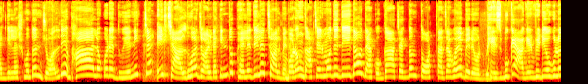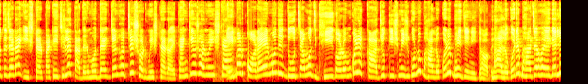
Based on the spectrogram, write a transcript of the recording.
এক গিলাস মতন জল দিয়ে ভালো করে ধুয়ে নিচ্ছে। এই চাল ধোয়া জলটা কিন্তু ফেলে দিলে চলবে বরং গাছের মধ্যে দিয়ে দাও, দেখো গাছ একদম তরতাজা হয়ে বেড়ে উঠবে। ফেসবুকে আগের ভিডিওগুলোতে যারা ইস্টার পাঠিয়েছিলে, তাদের মধ্যে একজন হচ্ছে শর্মিষ্ঠা রয়। Thank you Sharmistha. এইবার কড়াইয়ের মধ্যে দু চামচ ঘি গরম করে কাজু কিশমিশগুলো ভালো করে ভেজে নিতে হবে। ভালো করে ভাজা হয়ে গেলে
